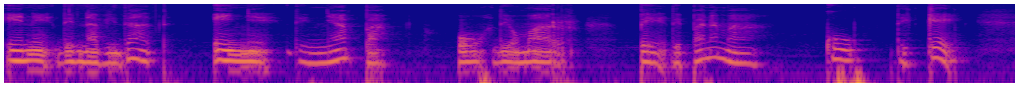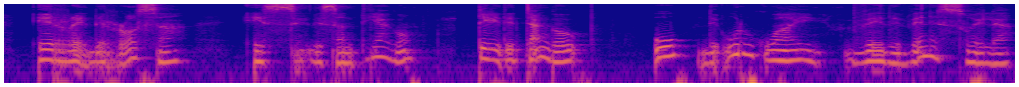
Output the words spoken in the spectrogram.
N de Navidad, Ñ de ñapa, O de Omar, P de Panamá, Q de qué, R de Rosa, S de Santiago, T de Tango, U de Uruguay, V de Venezuela,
